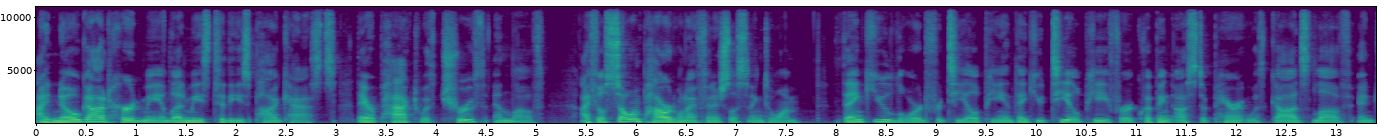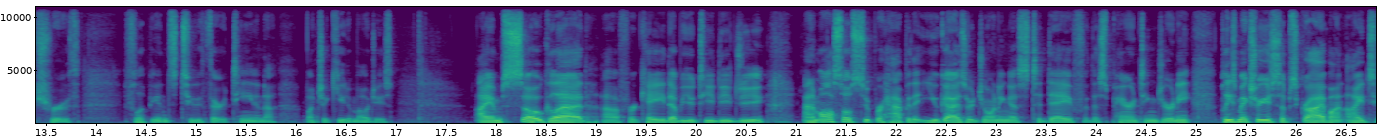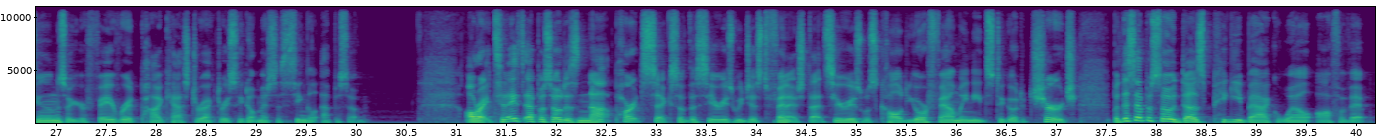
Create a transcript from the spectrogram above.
I know God heard me and led me to these podcasts. They are packed with truth and love. I feel so empowered when I finish listening to one. Thank you, Lord, for TLP, and thank you, TLP, for equipping us to parent with God's love and truth. Philippians 2:13 and a bunch of cute emojis. I am so glad uh, for KEWTDG. And I'm also super happy that you guys are joining us today for this parenting journey. Please make sure you subscribe on iTunes or your favorite podcast directory so you don't miss a single episode. All right, today's episode is not part six of the series we just finished. That series was called Your Family Needs to Go to Church, but this episode does piggyback well off of it.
